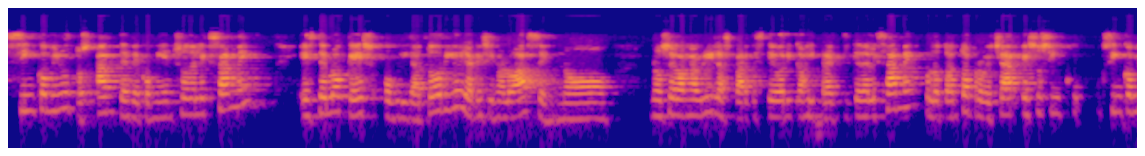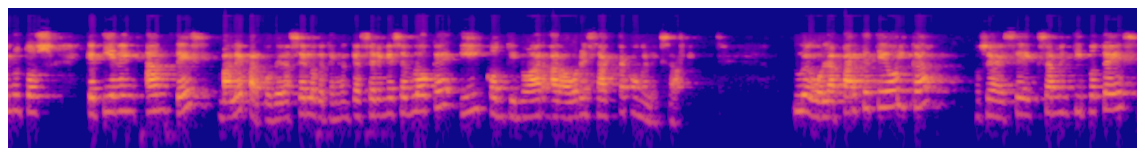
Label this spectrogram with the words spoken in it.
cinco minutos antes de comienzo del examen. Este bloque es obligatorio, ya que si no lo hacen no, no se van a abrir las partes teóricas y prácticas del examen. Por lo tanto, aprovechar esos cinco, cinco minutos que tienen antes, ¿vale? Para poder hacer lo que tengan que hacer en ese bloque y continuar a la hora exacta con el examen. Luego, la parte teórica o sea, ese examen tipo test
